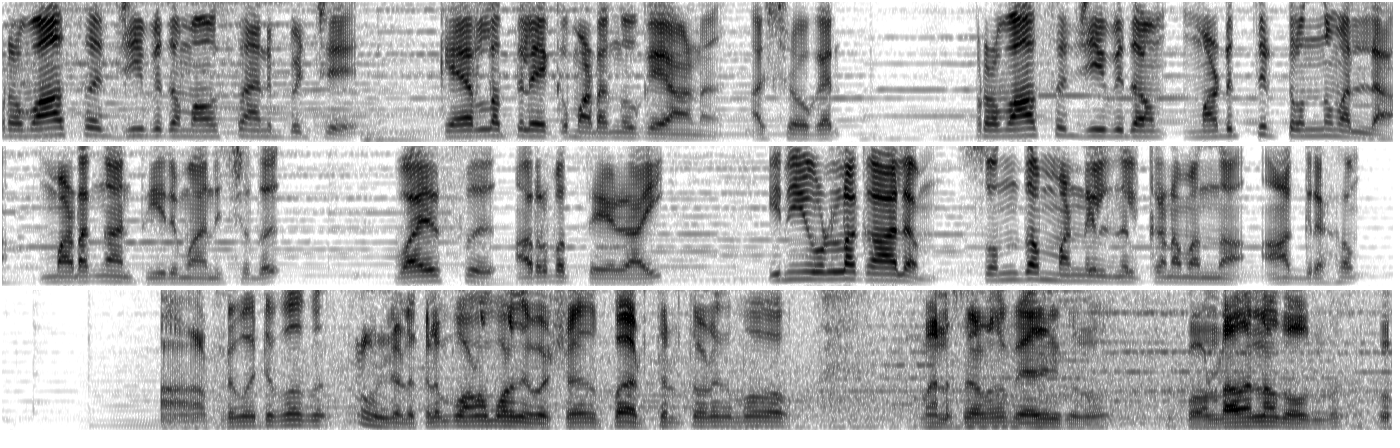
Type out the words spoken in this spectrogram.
പ്രവാസ ജീവിതം അവസാനിപ്പിച്ച് കേരളത്തിലേക്ക് മടങ്ങുകയാണ് അശോകൻ. പ്രവാസ ജീവിതം മടുത്തിട്ടൊന്നുമല്ല മടങ്ങാൻ തീരുമാനിച്ചത്. വയസ്സ് അറുപത്തേഴായി ഇനിയുള്ള കാലം സ്വന്തം മണ്ണിൽ നിൽക്കണമെന്ന ആഗ്രഹം. നാട്ടിൽ പറ്റിയപ്പോൾ മുന്നെടുക്കലും പോകണം പറഞ്ഞു. പക്ഷേ ഇപ്പോൾ അടുത്തടുത്ത് തുടങ്ങുമ്പോൾ മനസ്സിലാണ് വേദനിക്കുന്നു. പോകണ്ടെന്നാണ് തോന്നുന്നു.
